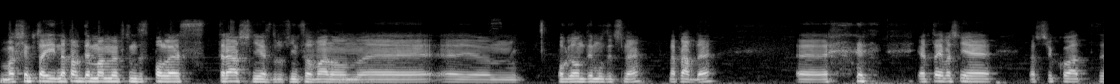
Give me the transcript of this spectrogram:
Właśnie tutaj naprawdę mamy w tym zespole strasznie zróżnicowaną e, e, em, poglądy muzyczne, naprawdę. E, ja tutaj właśnie na przykład, e,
